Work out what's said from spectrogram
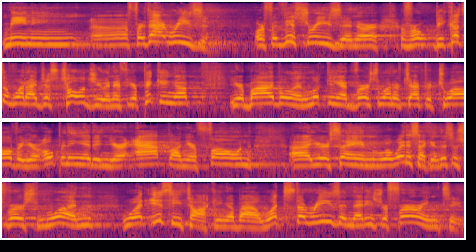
meaning uh, for that reason or for this reason, or for, because of what I just told you. And if you're picking up your Bible and looking at verse 1 of chapter 12, or you're opening it in your app on your phone, uh, you're saying, well, wait a second, this is verse 1. What is he talking about? What's the reason that he's referring to?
